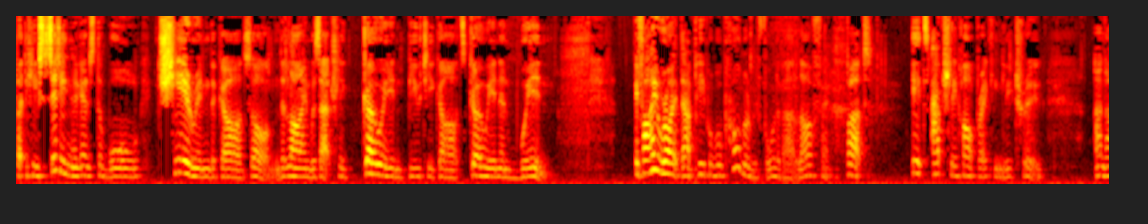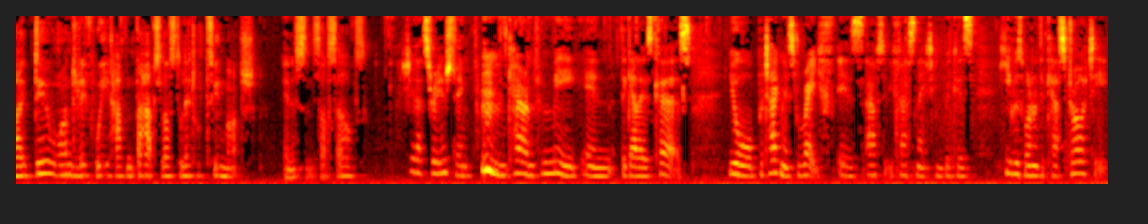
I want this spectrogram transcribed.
But he's sitting against the wall, cheering the guards on. The line was actually "Go in, beauty guards, go in and win." If I write that, people will probably fall about laughing. But it's actually heartbreakingly true. And I do wonder if we haven't perhaps lost a little too much innocence ourselves. Actually, that's really interesting. Karen, for me, in The Gallows Curse, your protagonist, Rafe, is absolutely fascinating because he was one of the castrati,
